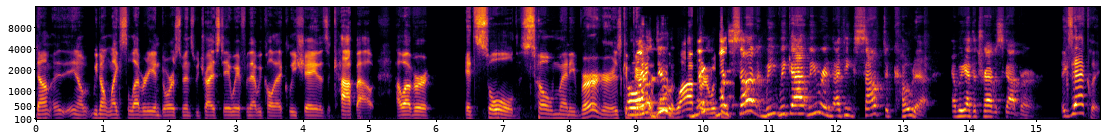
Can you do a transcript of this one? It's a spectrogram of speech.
dumb uh, you know we don't like celebrity endorsements we try to stay away from that we call that a cliche that's a cop out however it sold so many burgers Oh, compared I to the Moldy whopper My, my is son, we we got we were in I think South Dakota and we got the Travis Scott burger. exactly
